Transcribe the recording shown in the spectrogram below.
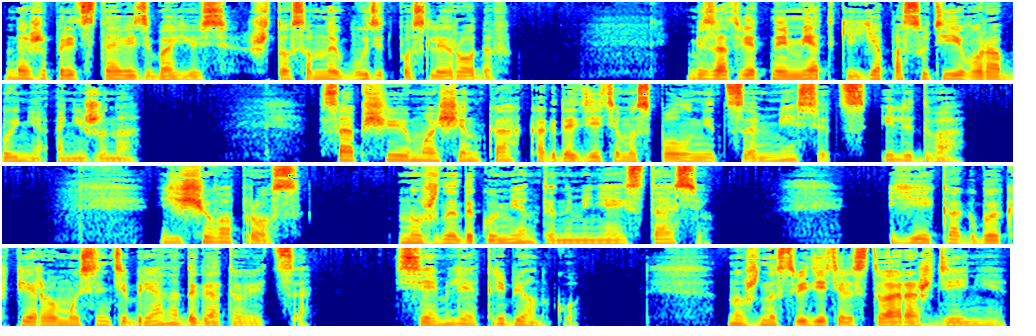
Даже представить боюсь, что со мной будет после родов. Безответной метки я, по сути, его рабыня, а не жена. Сообщу ему о щенках, когда детям исполнится месяц или два. Еще вопрос. Нужны документы на меня и Стасю. Ей как бы к первому сентября надо готовиться. Семь лет ребенку. Нужно свидетельство о рождении,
